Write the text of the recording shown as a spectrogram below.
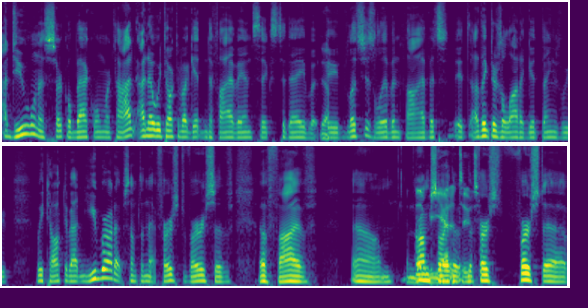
I do want to circle back one more time. I, I know we talked about getting to five and six today, but Yeah. dude, let's just live in five. It's it. I think there's a lot of good things we've we talked about, and you brought up something that first verse of of five. Um, I'm sorry, the, the first first uh,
